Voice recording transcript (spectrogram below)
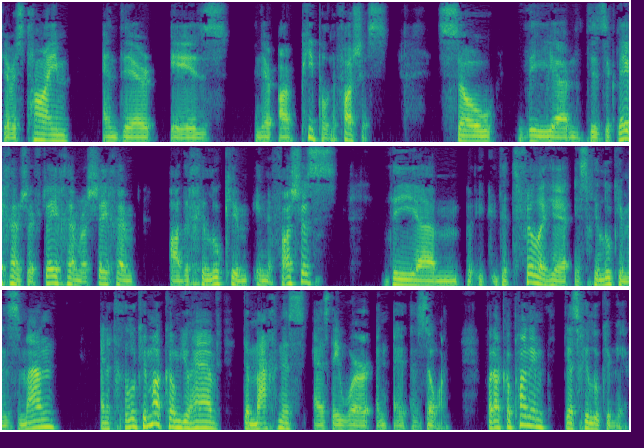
there is time, and there is and there are people, nefashis. So the um, the ziknechem, sheflechem, rashechem are the chilukim in nefashis. The um, the tefillah here is chilukim in zman, and chilukim makom you have the machnes as they were, and, and so on. But akopanim there's chilukim here.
